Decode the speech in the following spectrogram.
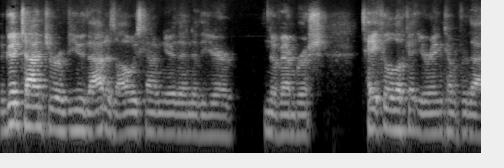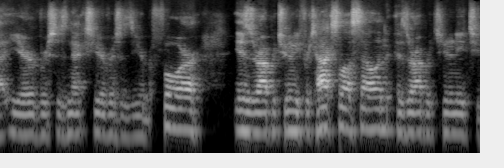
a good time to review that is always kind of near the end of the year novemberish. Take a look at your income for that year versus next year versus the year before is there opportunity for tax loss selling? Is there opportunity to,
